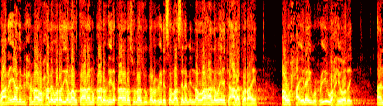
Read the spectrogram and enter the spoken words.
wacan ciyaad ibn ximaar waxaa laga radi allahu tacala anhu qala wuxuu yidhi qala rasul rasulka wuxuu yidhi sal l slm ina allaha alla weyne tacala koraaye awxa ilay wuxuu ii waxyooday an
